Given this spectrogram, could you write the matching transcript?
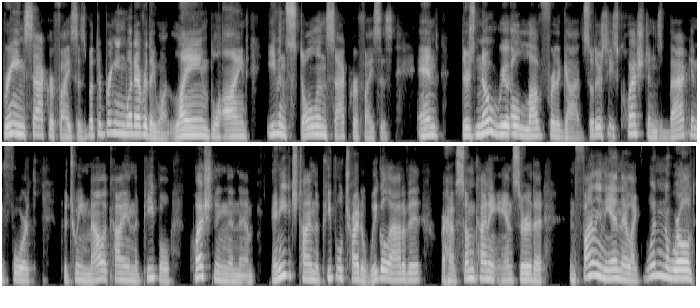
bringing sacrifices, but they're bringing whatever they want lame, blind, even stolen sacrifices. And there's no real love for the God. So there's these questions back and forth between Malachi and the people, questioning them. And each time the people try to wiggle out of it or have some kind of answer that, and finally in the end, they're like, what in the world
